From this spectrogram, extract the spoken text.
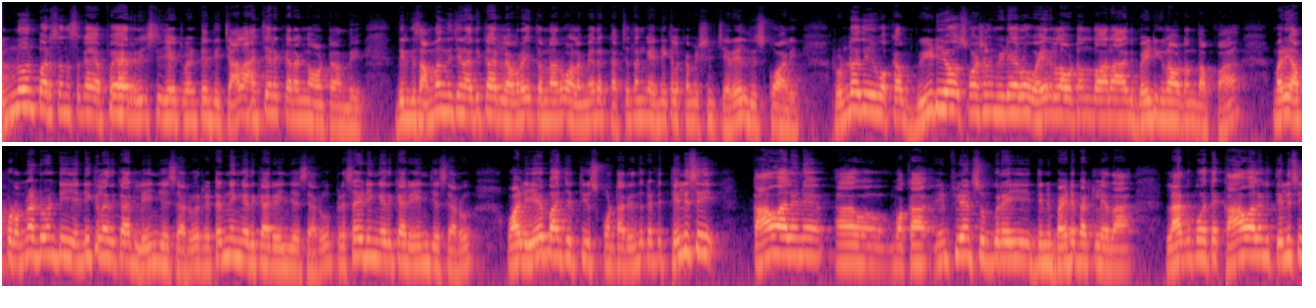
అన్నోన్ పర్సన్స్గా ఎఫ్ఐఆర్ రిజిస్టర్ చేయటువంటిది చాలా ఆశ్చర్యకరంగా ఉంటుంది. దీనికి సంబంధించిన అధికారులు ఎవరైతే ఉన్నారో వాళ్ళ మీద ఖచ్చితంగా ఎన్నికల కమిషన్ చర్యలు తీసుకోవాలి. రెండోది ఒక వీడియో సోషల్ మీడియాలో వైరల్ అవడం ద్వారా అది బయటికి రావడం తప్ప మరి అప్పుడు ఉన్నటువంటి ఎన్నికల అధికారులు ఏం చేశారు? రిటర్నింగ్ అధికారి ఏం చేశారు? ప్రిసైడింగ్ అధికారి ఏం చేశారు? వాళ్ళు ఏ బాధ్యత తీసుకుంటారు? ఎందుకంటే తెలిసి కావాలనే ఒక ఇన్ఫ్లుయెన్స్కి గురయ్యి దీన్ని బయట పెట్టలేదా లేకపోతే కావాలని తెలిసి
